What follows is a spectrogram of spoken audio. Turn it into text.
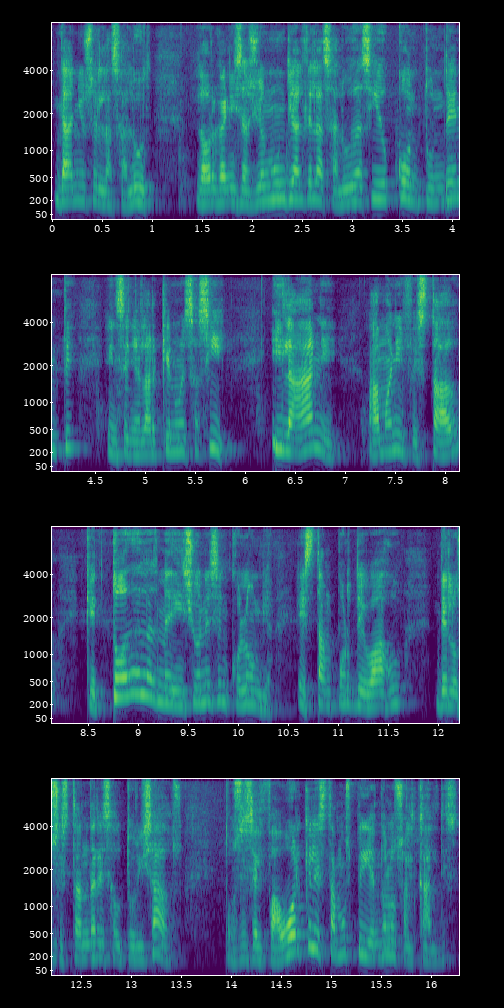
daños en la salud. La Organización Mundial de la Salud ha sido contundente en señalar que no es así. Y la ANE ha manifestado que todas las mediciones en Colombia están por debajo de los estándares autorizados. Entonces, el favor que le estamos pidiendo a los alcaldes,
